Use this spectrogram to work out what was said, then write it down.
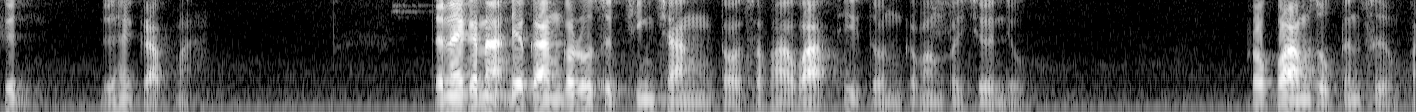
ขึ้น หรือให้กลับมา แต่ในขณะเดียวกันก็รู้สึกชิงชังต่อสภาวะที่ตนกำลังเผชิญอยู่ เพราะความสุขนั้นเสื่อมไป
